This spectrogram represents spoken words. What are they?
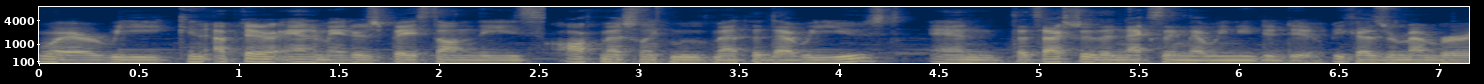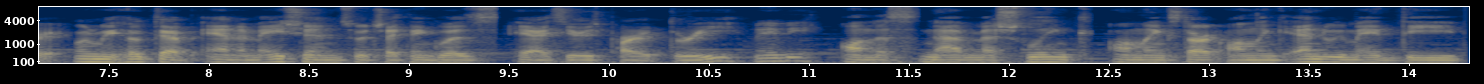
where we can update our animators based on these off mesh link move method that we used. And that's actually the next thing that we need to do because remember when we hooked up animations, which I think was AI series part three, maybe. On this nav mesh link, onLink start, onLink end, we made the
